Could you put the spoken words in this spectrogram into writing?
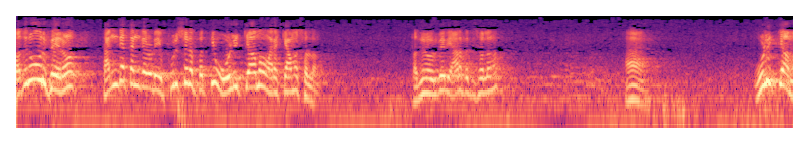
பதினோரு பேரும் தங்க தங்களுடைய புருஷனை பத்தி ஒழிக்காம வரைக்காம சொல்லணும். பதினோரு பேர் யாரை பத்தி சொல்லணும்? ஒழிக்காம.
